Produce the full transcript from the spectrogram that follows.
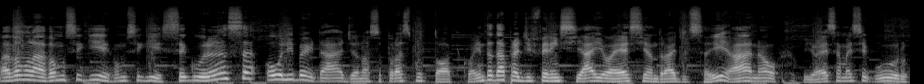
Mas vamos lá, vamos seguir, vamos seguir. Segurança ou liberdade é o nosso próximo tópico. Ainda dá para diferenciar iOS e Android disso aí? Ah, não, o iOS é mais seguro.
